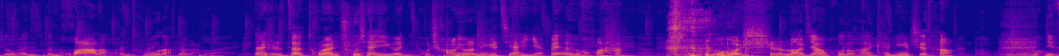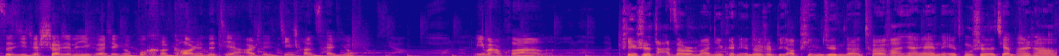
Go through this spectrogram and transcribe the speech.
就摁摁花了，摁秃了，对吧？但是在突然出现一个你不常用的那个键也被摁花，如果是老江湖的话，肯定知道你自己这设置了一个这个不可告人的键，而且你经常在用，立马破案了。平时打字嘛，你肯定都是比较平均的。突然发现，哎，哪个同事的键盘上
